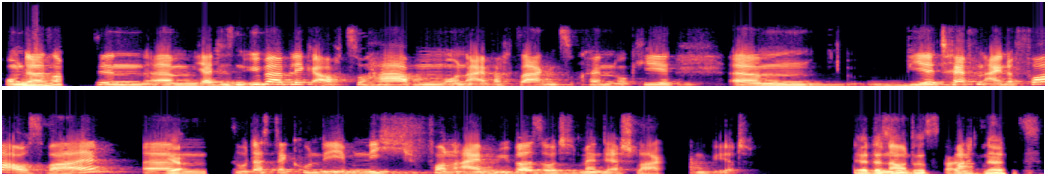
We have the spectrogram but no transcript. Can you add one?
um mhm. da so ein bisschen ähm, ja, diesen Überblick auch zu haben und einfach sagen zu können, okay, ähm, wir treffen eine Vorauswahl, ähm, ja. sodass der Kunde eben nicht von einem Übersortiment erschlagen wird. Ja, das genau, ist interessant, ne? dass,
